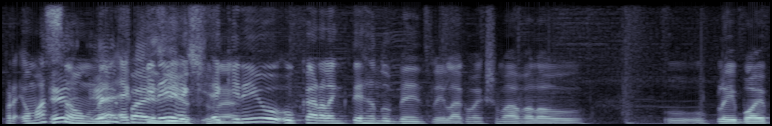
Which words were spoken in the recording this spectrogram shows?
pra, é uma ação, ele, né? Ele é, que nem, isso, é, né? é, que nem o, o, cara lá enterrando o Bentley lá, como é que chamava lá o, o, o Playboy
